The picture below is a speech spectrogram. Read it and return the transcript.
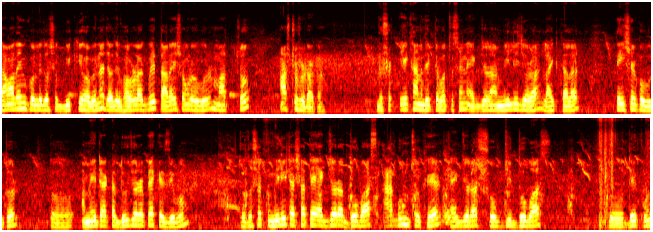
দামাদামি করলে দর্শক বিক্রি হবে না, যাদের ভালো লাগবে তারাই সংগ্রহ করবেন মাত্র আটশোশো টাকা। দর্শক, এখানে দেখতে পাচ্ছেন এক জোড়া মিলি জোড়া লাইট কালার তেইশের কবুতর। তো আমি এটা একটা দুই জোড়া প্যাকেজ দেব। তো দর্শক, মিলিটার সাথে এক জোড়া দোবাস, আগুন চোখের এক জোড়া সবজি দোবাস। তো দেখুন,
